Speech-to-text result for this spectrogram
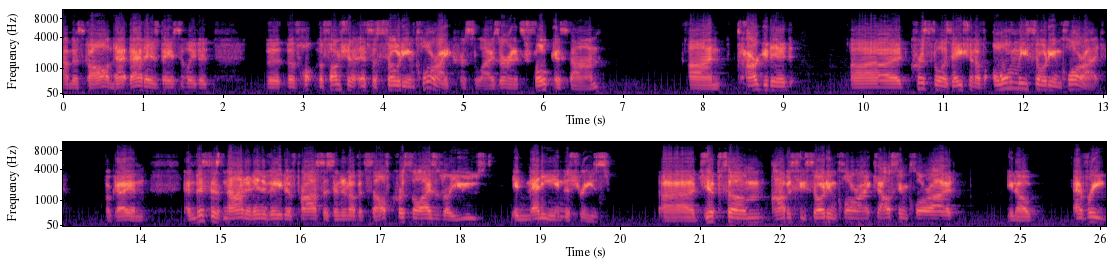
on this call, and that that is basically the the, the, the function it's a sodium chloride crystallizer and it's focused on on targeted uh, crystallization of only sodium chloride okay and and this is not an innovative process in and of itself. Crystallizers are used in many industries. Uh, gypsum, obviously sodium chloride, calcium chloride. You know, every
